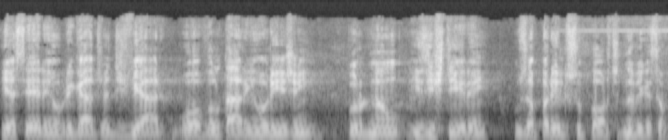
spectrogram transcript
e a serem obrigados a desviar ou a voltarem à origem por não existirem os aparelhos suportes de navegação.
